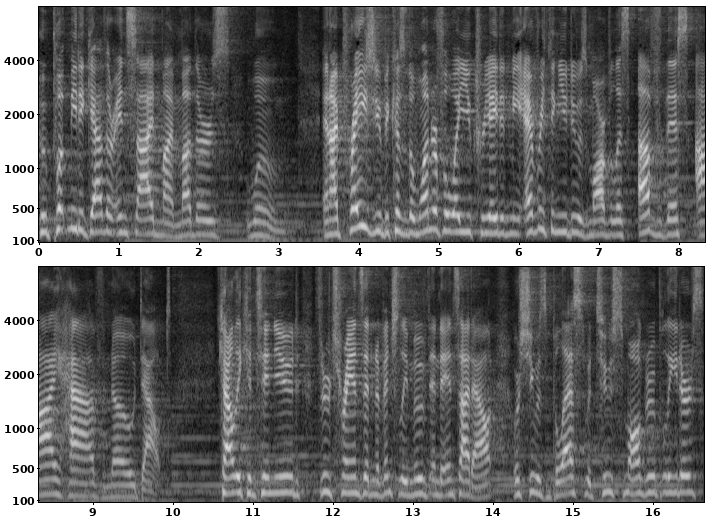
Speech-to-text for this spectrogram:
who put me together inside my mother's womb. And I praise you because of the wonderful way you created me. Everything you do is marvelous. Of this, I have no doubt. Callie continued through transit and eventually moved into Inside Out, where she was blessed with two small group leaders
